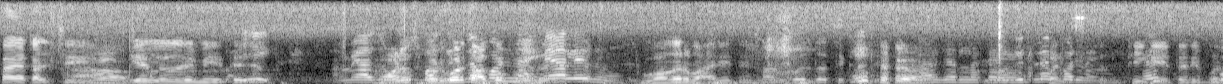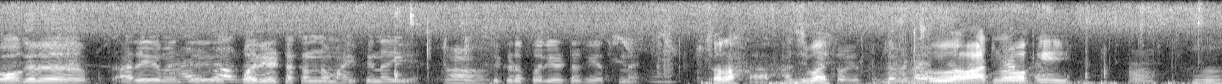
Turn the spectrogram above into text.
पाया खालची गेलेलो मी ते आम्ही अजून माणूस फुटबॉल चालतो पण नाही. मी आले ना. गोगर भारी ते. गोगर जाते खाली. सागरला काय? बघितलं पण नाही. ठीक आहे तरी गोगर अरे म्हणजे पर्यटकांना माहिती नाहीये. हा. तिकडे पर्यटक येत नाही. चला आजीबाई. तू हात मिळवा की. हं.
